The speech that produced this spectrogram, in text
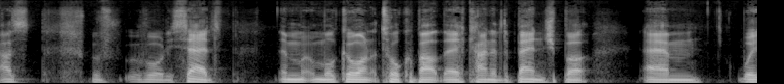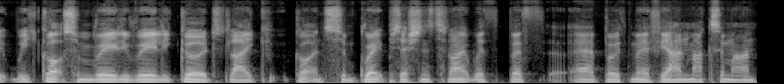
as we've we've already said, and, and we'll go on to talk about the kind of the bench, but um. We we got some really really good like got into some great positions tonight with both uh, both Murphy and Maximin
